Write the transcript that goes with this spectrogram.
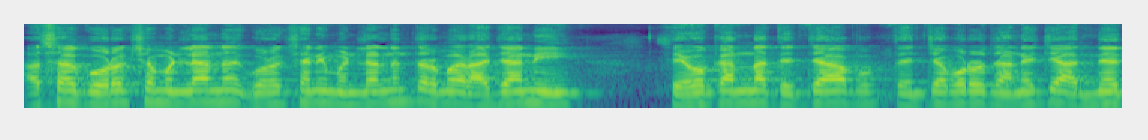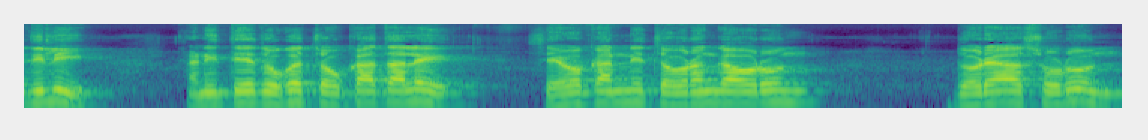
असं गोरक्ष म्हटल्यानं गोरक्षाने म्हटल्यानंतर मग राजानी सेवकांना त्याच्या त्यांच्याबरोबर जाण्याची आज्ञा दिली. आणि ते दोघं चौकात आले. सेवकांनी चौरंगावरून दोऱ्या सोडून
